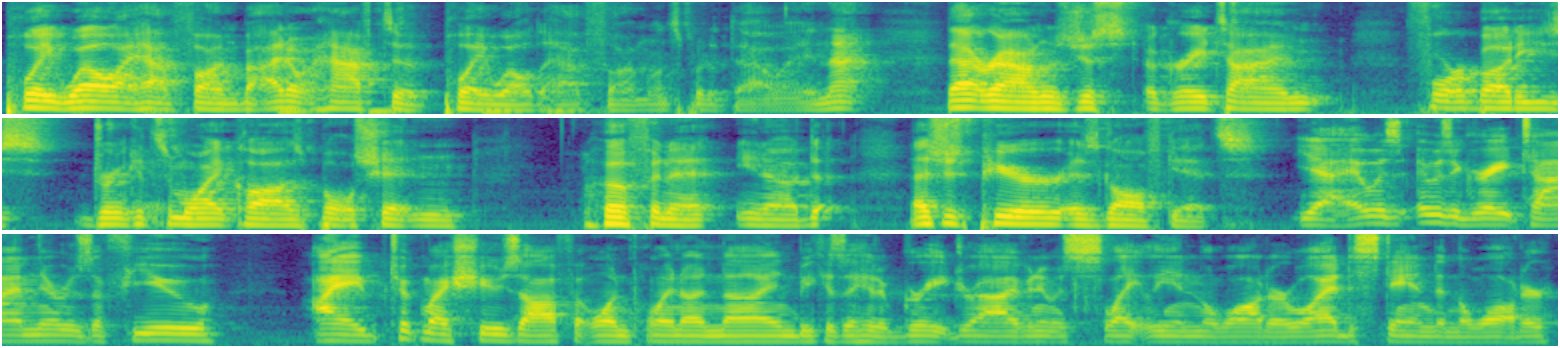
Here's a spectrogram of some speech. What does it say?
play well, I have fun, but I don't have to play well to have fun. Let's put it that way. And that that round was just a great time. Four buddies drinking some white claws, bullshitting, hoofing it. You know, that's just pure as golf gets. Yeah, it was it was a great time. There was a few. I took my shoes off at one point on nine because I hit a great drive and it was slightly in the water. Well, I had to stand in the water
